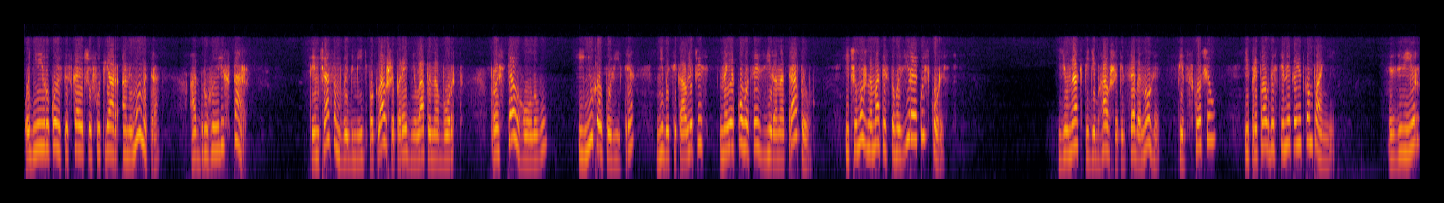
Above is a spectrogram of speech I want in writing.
однією рукою стискаючи футляр анемометра, а другою ліхтар. Тим часом ведмідь, поклавши передні лапи на борт, простяг голову і нюхав повітря, ніби цікавлячись, на якого це звіра натрапив і чи можна мати з того звіра якусь користь. Юнак, підібгавши під себе ноги, підскочив і припав до стіни кают-компанії. Звір,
